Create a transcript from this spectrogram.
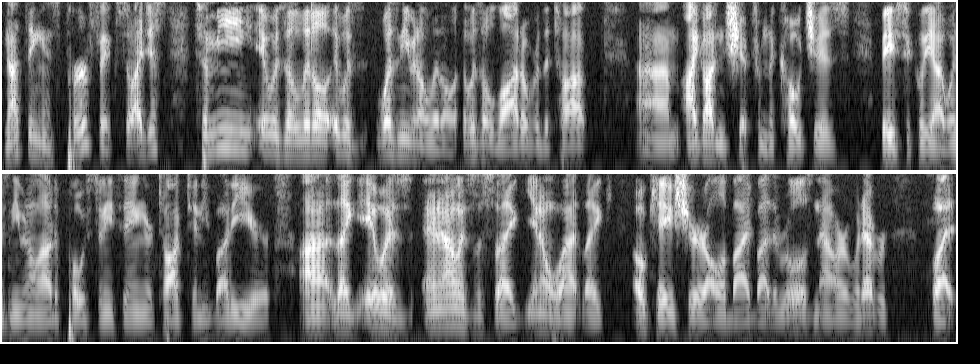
nothing is perfect. So I just, to me, it was a little, it was wasn't even a little, it was a lot over the top. Um, I got in shit from the coaches. Basically, I wasn't even allowed to post anything or talk to anybody or uh, like it was, and I was just like, you know what, like okay, sure, I'll abide by the rules now or whatever, but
